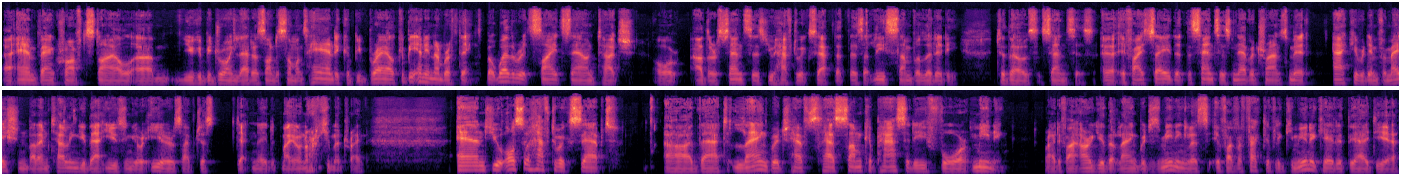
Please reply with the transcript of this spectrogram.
uh, Anne Bancroft style. Um, you could be drawing letters onto someone's hand. It could be braille. It could be any number of things. But whether it's sight, sound, touch, or other senses, you have to accept that there's at least some validity to those senses. Uh, if I say that the senses never transmit accurate information, but I'm telling you that using your ears, I've just detonated my own argument, right? And you also have to accept uh, that language has, has some capacity for meaning, right? If I argue that language is meaningless, if I've effectively communicated the idea,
